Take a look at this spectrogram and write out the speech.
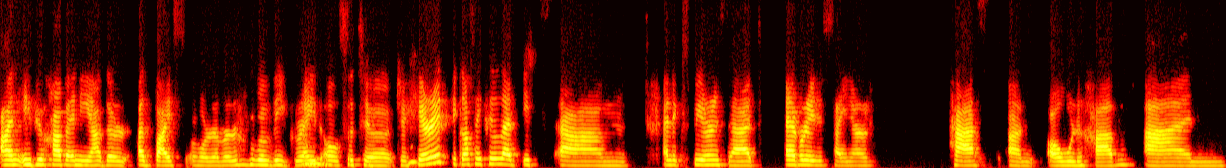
and if you have any other advice or whatever will be great mm-hmm. also to to hear it because i feel that it's um an experience that every designer has and or will have and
